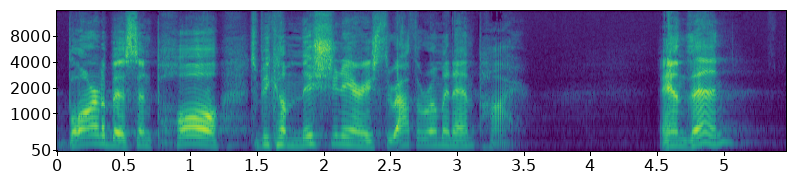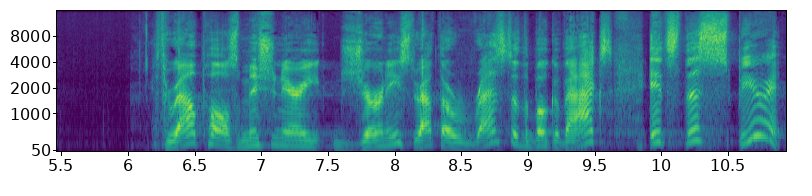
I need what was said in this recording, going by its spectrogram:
Barnabas and Paul to become missionaries throughout the Roman Empire. And then, throughout Paul's missionary journeys, throughout the rest of the book of Acts, it's the Spirit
